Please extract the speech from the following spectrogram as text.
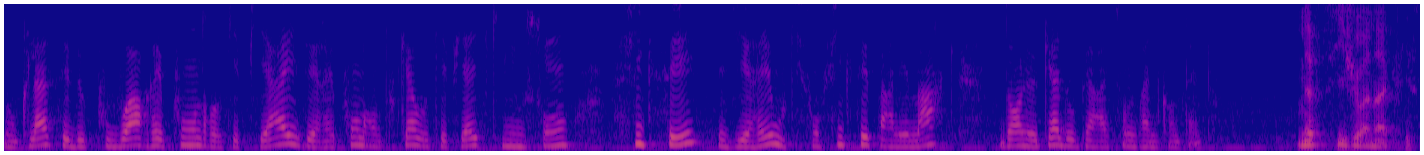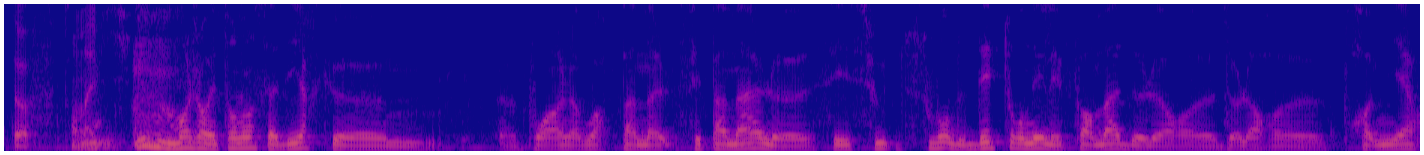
Donc là, c'est de pouvoir répondre aux KPIs et répondre en tout cas aux KPIs qui nous sont fixés, je dirais, ou qui sont fixés par les marques dans le cas d'opérations de brand content. Merci Johanna. Christophe, ton avis Moi, j'aurais tendance à dire que euh, pour en avoir pas mal, fait pas mal, euh, c'est souvent de détourner les formats de leur, euh, de leur première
